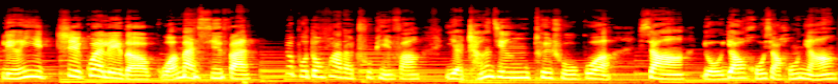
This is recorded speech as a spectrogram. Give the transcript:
灵异志怪类的国漫新番。这部动画的出品方也曾经推出过像有《妖狐小红娘》《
